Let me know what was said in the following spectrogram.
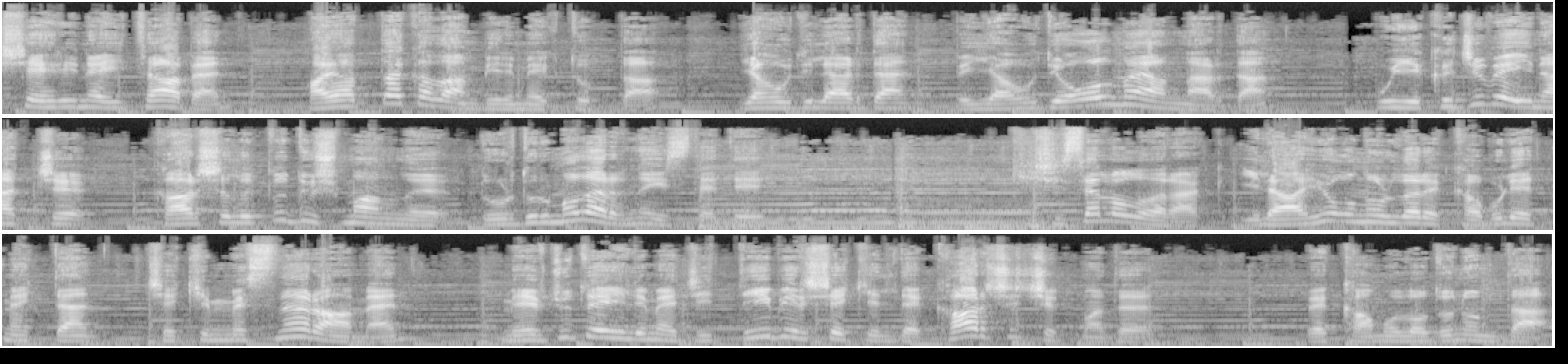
şehrine hitaben hayatta kalan bir mektupta Yahudilerden ve Yahudi olmayanlardan bu yıkıcı ve inatçı karşılıklı düşmanlığı durdurmalarını istedi. Kişisel olarak ilahi onurları kabul etmekten çekinmesine rağmen mevcut eğilime ciddi bir şekilde karşı çıkmadı ve Camulodunum'da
